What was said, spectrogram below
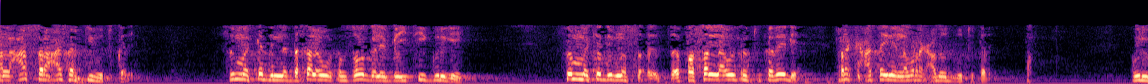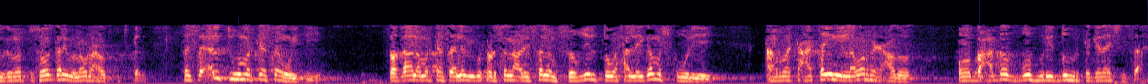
Alcasra casarkiibuu tukaday. Uma kadibna dakhala wuxuu soo galay beytii gurigeyga uma kadibna fasallaa wuxuu tukaday dhe rakcatayni laba ragcadood buu tukaday. Guriga markuu soo galay laba ragcadood ku tukaday. Fasa'altuhu markaasaan weydiiyey. Faqaala markaasaa nebigu wuxu uri sal lay aslam shuqiltu waxaa layga mashquuliyey can rakcatayni laba ragcadood oo bacda duhri duhurka gadaashiisa ah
